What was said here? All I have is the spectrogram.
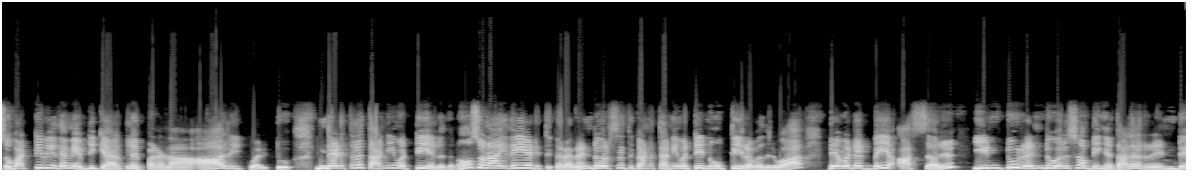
ஸோ வட்டி வீதம் எப்படி கால்குலேட் பண்ணலாம்? ஆர் ஈக்குவல் டு இந்த இடத்துல தனி வட்டி எழுதணும். ஸோ நான் இதையே எடுத்துக்கிறேன். ரெண்டு வருஷத்துக்கான தனி வட்டி நூற்றி இருபது. ரூபா டிவைடட் பை அசல் இன்டூ ரெண்டு வருஷம் அப்படிங்கிறதால ரெண்டு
